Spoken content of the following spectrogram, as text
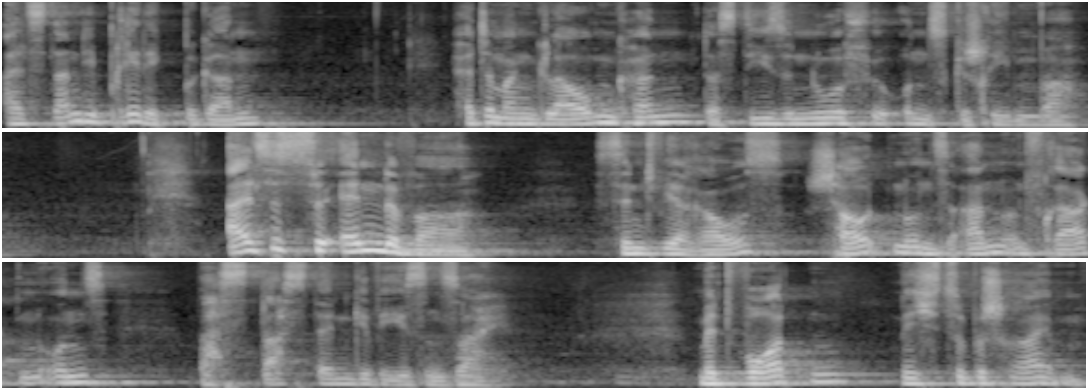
Als dann die Predigt begann, hätte man glauben können, dass diese nur für uns geschrieben war. Als es zu Ende war, sind wir raus, schauten uns an und fragten uns, was das denn gewesen sei. Mit Worten nicht zu beschreiben.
